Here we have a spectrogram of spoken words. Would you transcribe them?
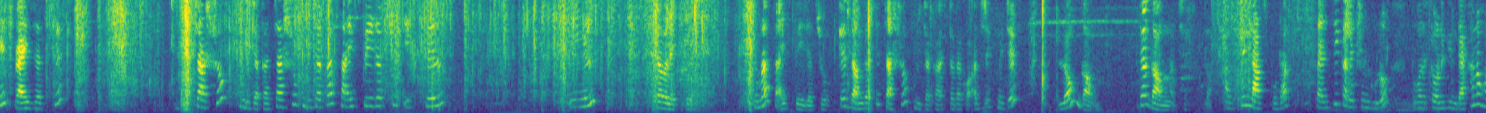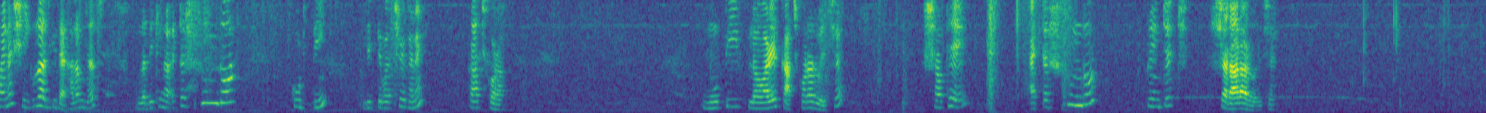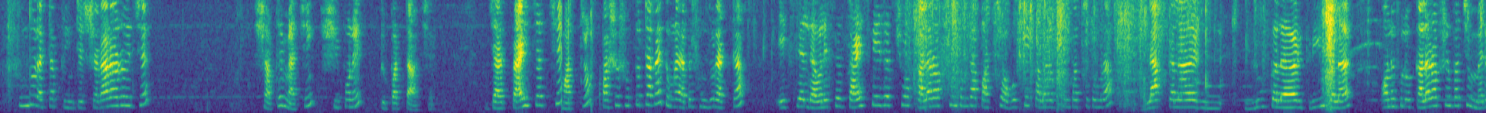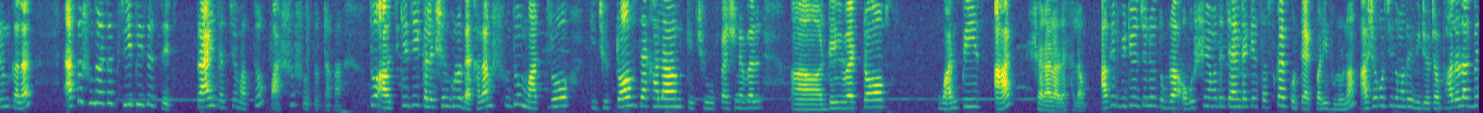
এর প্রাইস যাচ্ছে চারশো কুড়ি টাকা। চারশো কুড়ি টাকা সাইজ পেয়ে যাচ্ছ এক্সেল এল ডাবল এক্সেল তোমরা সাইজ পেয়ে যাচ্ছ। এর দাম যাচ্ছে চারশো কুড়ি টাকা। একটা দেখো, আজরেক মিটের লং গাউন এটা গাউন আছে। আজকের লাস্ট প্রোডাক্ট ফ্যান্সি কালেকশনগুলো তোমাদেরকে অনেকদিন দেখানো হয় না, সেইগুলো আজকে দেখালাম জাস্ট তোমরা দেখে নাও, একটা সুন্দর কুর্তি দেখতে পাচ্ছ এখানে, কাজ করা। মতি ফ্লাওয়ারের কাজ করা রয়েছে। সাথে একটা সুন্দর প্রিন্টেড সারারা রয়েছে। সুন্দর একটা প্রিন্টেড সারারা রয়েছে। সাথে ম্যাচিং শিফনের দুপাট্টা আছে। যার প্রাইস যাচ্ছে মাত্র পাঁচশো সত্তর টাকায়। তোমরা এত সুন্দর একটা এক্সেল ডাবল এক্সেল সাইজ পেয়ে যাচ্ছ। কালার অপশন তোমরা পাচ্ছ, অবশ্যই কালার অপশন পাচ্ছ তোমরা। Black colour blue colour green colour অনেকগুলো কালার অপশন পাচ্ছ মেরুন কালার এত সুন্দর একটা থ্রি পিসের সেট প্রাইস যাচ্ছে মাত্র পাঁচশো সত্তর টাকা। তো আজকে যে কালেকশনগুলো দেখালাম, শুধুমাত্র কিছু টপস দেখালাম, কিছু ফ্যাশনেবল ডেলিভার টপস ওয়ান পিস আর সারারা দেখালাম। আগের ভিডিওর জন্য তোমরা অবশ্যই আমাদের চ্যানেলটাকে সাবস্ক্রাইব করতে একবারই ভুলো না। আশা করছি তোমাদের ভিডিওটা ভালো লাগবে।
